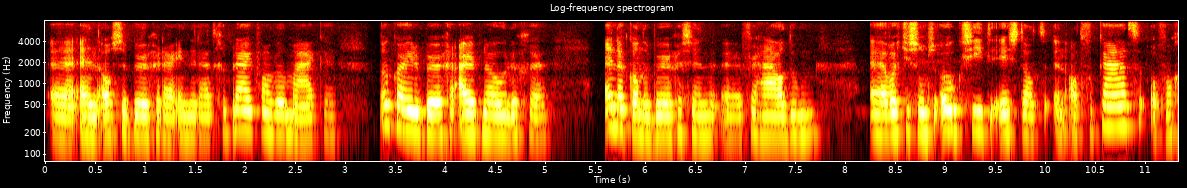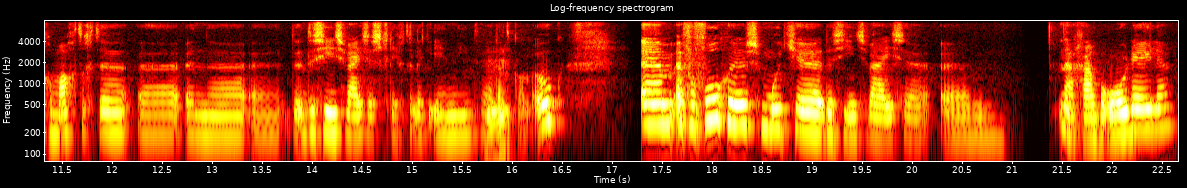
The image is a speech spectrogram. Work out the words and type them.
Eh, en als de burger daar inderdaad gebruik van wil maken, dan kan je de burger uitnodigen. En dan kan de burger zijn eh, verhaal doen. Eh, wat je soms ook ziet, is dat een advocaat of een gemachtigde een, de, de zienswijze schriftelijk indient. Hè. Mhm. Dat kan ook. Ehm, en vervolgens moet je de zienswijze ehm, nou, gaan beoordelen.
